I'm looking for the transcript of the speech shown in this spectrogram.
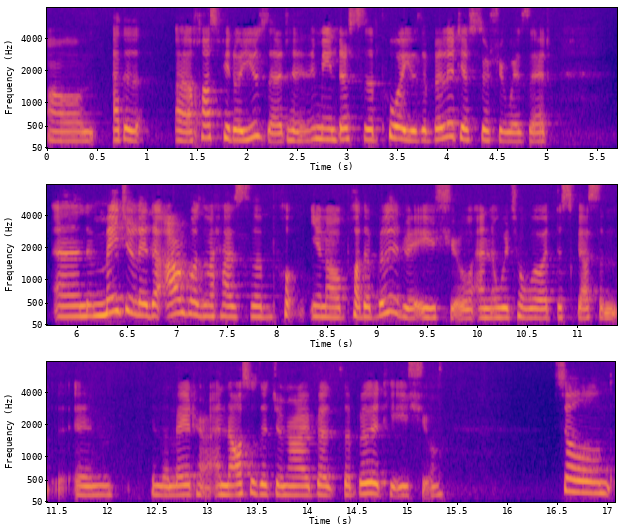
um, at the uh, hospital use it. I mean, there's a poor usability associated with it. And majorly, the algorithm has the you know portability issue, and which we'll discuss in, in, in the later, and also the generalizability issue. So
